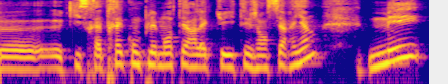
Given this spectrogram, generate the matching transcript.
euh, qui seraient très complémentaires à l'actualité, j'en sais rien, mais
